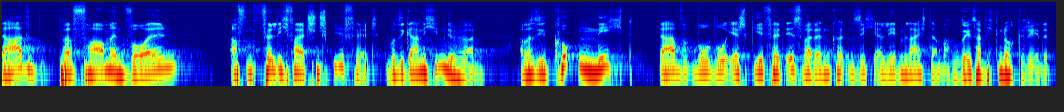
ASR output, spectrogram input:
da performen wollen auf einem völlig falschen Spielfeld, wo sie gar nicht hingehören. Aber sie gucken nicht da, wo, wo ihr Spielfeld ist, weil dann könnten sie sich ihr Leben leichter machen. So, jetzt habe ich genug geredet.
